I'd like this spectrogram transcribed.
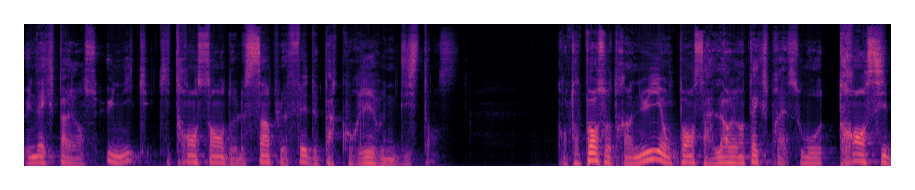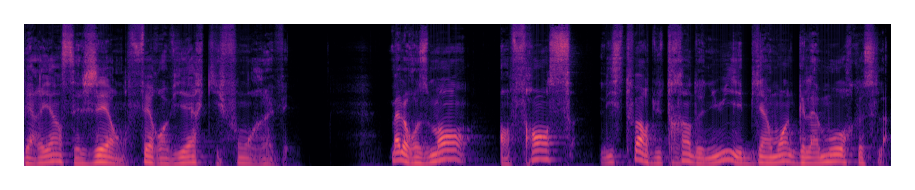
une expérience unique qui transcende le simple fait de parcourir une distance. Quand on pense au train nuit, on pense à l'Orient Express ou au Transsibérien, ces géants ferroviaires qui font rêver. Malheureusement, en France, l'histoire du train de nuit est bien moins glamour que cela.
